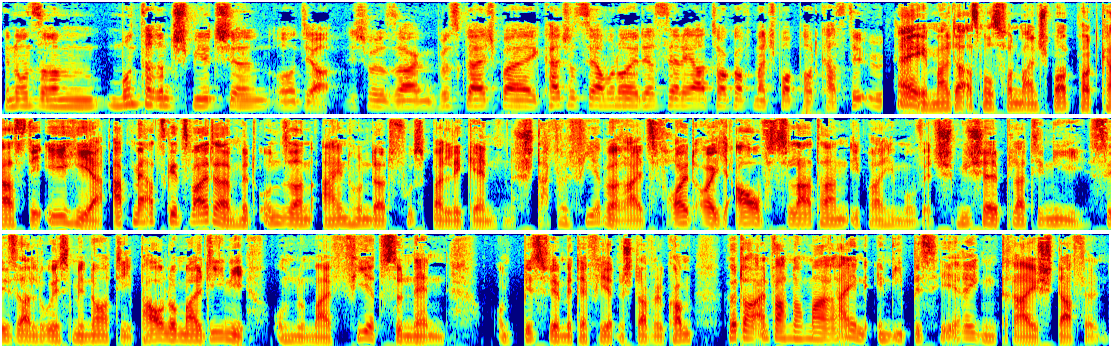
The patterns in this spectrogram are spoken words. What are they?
in unserem munteren Spielchen. Und ja, ich würde sagen, bis gleich bei Calcio Siamo Neue, der Serie A Talk auf meinsportpodcast.de. Hey, Malte Asmus von meinsportpodcast.de hier. Ab März geht's weiter mit unseren 100 Fußballlegenden. Staffel 4 bereits. Freut euch auf Slatan Ibrahimovic, Michel Platini, Cesar Luis Minotti, Paolo Maldini, um nur mal vier zu nennen. Und bis wir mit der vierten Staffel kommen, hört doch einfach nochmal rein in die bisherigen drei Staffeln.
